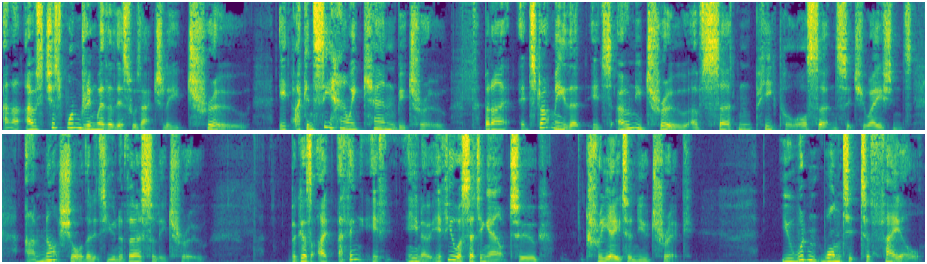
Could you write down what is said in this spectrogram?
And I, I was just wondering whether this was actually true. It, I can see how it can be true, but I, it struck me that it's only true of certain people or certain situations. And I'm not sure that it's universally true. Because I, I think if you know, if you were setting out to create a new trick, you wouldn't want it to fail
